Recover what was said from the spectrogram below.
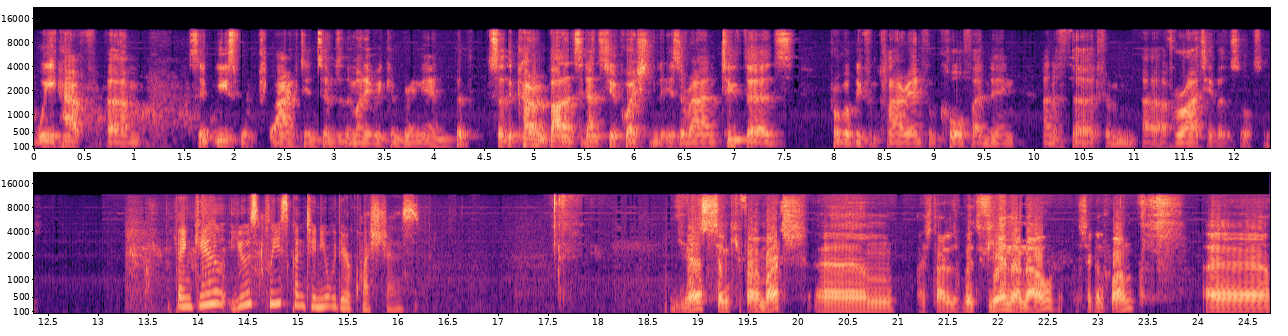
we have some useful clarity in terms of the money we can bring in. But so the current balance, in answer to your question, is around two thirds probably from Clarion from core funding and a third from uh, a variety of other sources. Thank you. Joost, please continue with your questions. Yes, thank you very much. Um, I started with Vienna now, the second one. Uh,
